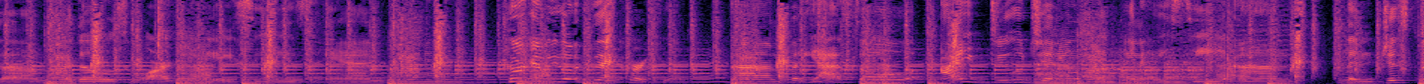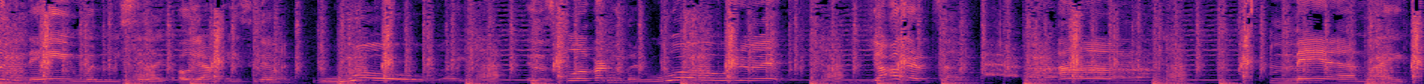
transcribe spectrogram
Um, for those who are going to be ACs and who are going to be going through that curriculum. Um, but yeah, so I do genuinely like being an AC. Um, then just the name when we say like, oh yeah, I'm an AC, they're like, whoa, like in the school environment, like, whoa, wait a minute, y'all got it tough. Um, man, like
